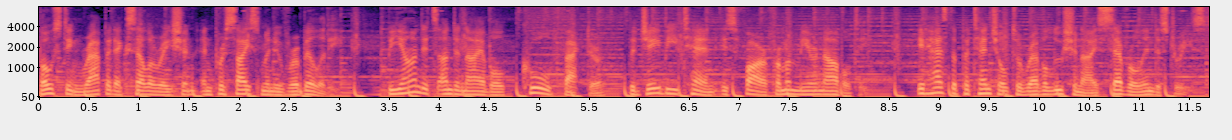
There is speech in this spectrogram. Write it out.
boasting rapid acceleration and precise maneuverability. Beyond its undeniable, cool factor, the JB-10 is far from a mere novelty. It has the potential to revolutionize several industries.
